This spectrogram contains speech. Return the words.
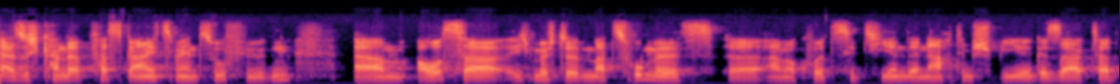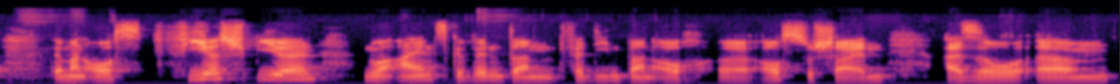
also ich kann da fast gar nichts mehr hinzufügen, ähm, außer ich möchte Mats Hummels äh, einmal kurz zitieren, der nach dem Spiel gesagt hat, wenn man aus vier Spielen nur eins gewinnt, dann verdient man auch äh, auszuscheiden. Also ähm,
